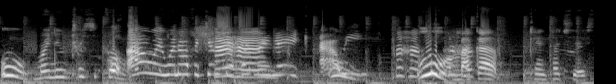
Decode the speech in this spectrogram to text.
Oh, my new tricycle. Ow, oh, I went off a jump hit my leg. Owie. Ooh, I'm back up. Can't touch this.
